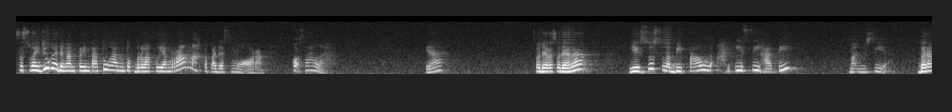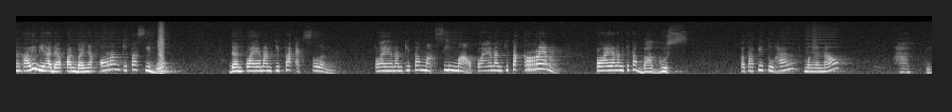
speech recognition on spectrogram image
Sesuai juga dengan perintah Tuhan untuk berlaku yang ramah kepada semua orang. Kok salah? Ya. Saudara-saudara, Yesus lebih tahu isi hati manusia. Barangkali di hadapan banyak orang kita sibuk, dan pelayanan kita excellent. Pelayanan kita maksimal, pelayanan kita keren, pelayanan kita bagus. Tetapi Tuhan mengenal hati.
